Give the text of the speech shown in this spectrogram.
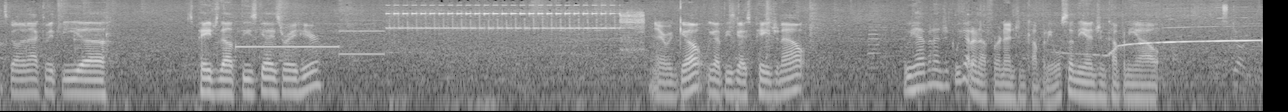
Let's go and activate the uh, let's page out these guys right here. There we go. We got these guys paging out. We have an engine? We got enough for an engine company. We'll send the engine company out. It's done.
